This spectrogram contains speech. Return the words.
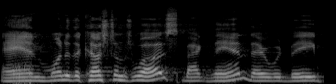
And one of the customs was back then there would be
